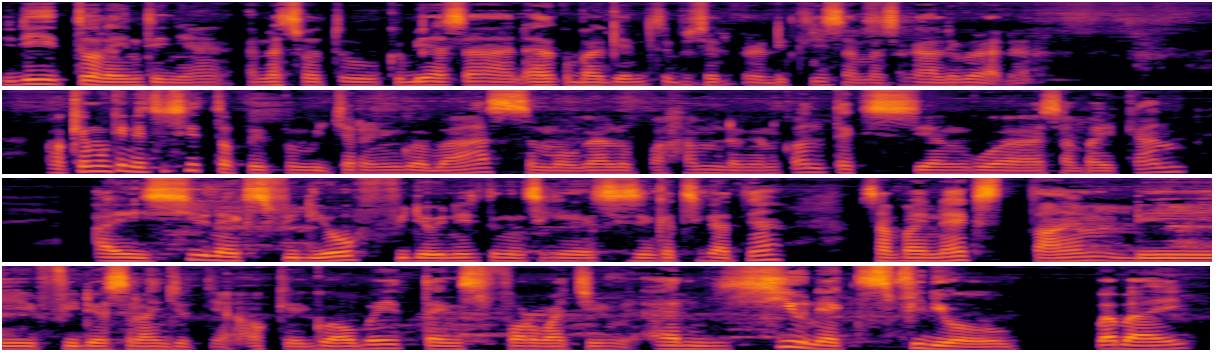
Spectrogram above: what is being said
jadi itulah intinya karena suatu kebiasaan atau kebahagiaan itu bisa diprediksi sama sekali berada oke mungkin itu sih topik pembicaraan yang gue bahas. Semoga lo paham dengan konteks yang gue sampaikan. I see you next video. Video ini dengan singkat-singkatnya. Sampai next time di video selanjutnya. Oke gue obey. Thanks for watching and see you next video. Bye bye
